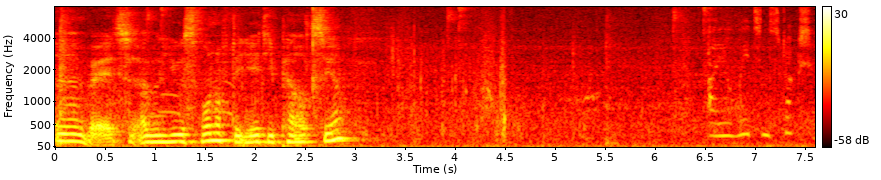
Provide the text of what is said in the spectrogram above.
Uh, wait, I will use one of the Yeti pelts here. I await instruction.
